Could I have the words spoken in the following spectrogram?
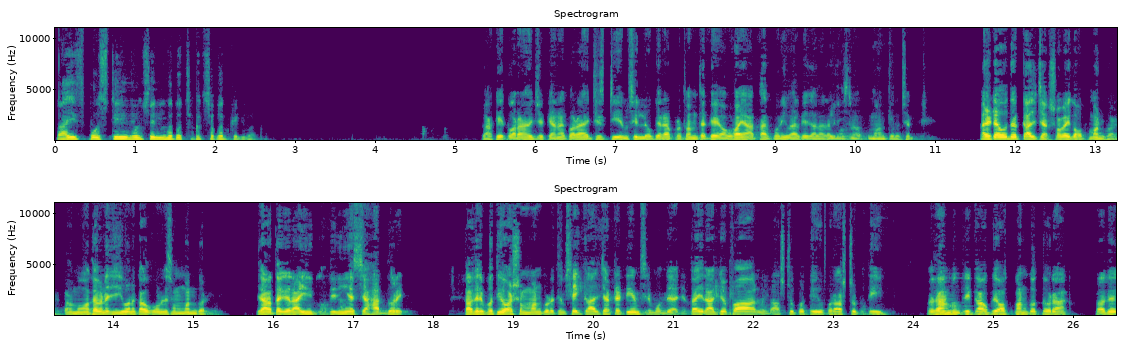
প্রাইজ পোস্টিং বলছে নিহত চিকিৎসকের পরিবার। কাকে করা হয়েছে কেন করা হয়েছে টিএমসির লোকেরা প্রথম থেকে অভয়া তার পরিবারকে গালাগালি দিয়েছেন অপমান করেছেন। আর এটা ওদের কালচার সবাইকে অপমান করে। কারণ মমতা ব্যানার্জি জীবনে কাউকে কোনো সম্মান করেনি। যারা তাকে রাজনীতিতে নিয়ে এসছে হাত ধরে তাদের প্রতি অসম্মান করেছেন। সেই কালচারটা টিএমসির মধ্যে আছে। তাই রাজ্যপাল, রাষ্ট্রপতি, উপরাষ্ট্রপতি, প্রধানমন্ত্রী কাউকে অপমান করতে ওরা তাদের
